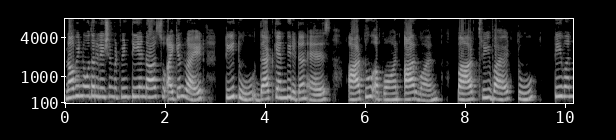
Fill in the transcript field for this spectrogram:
Now we know the relation between T and R. So I can write T2 that can be written as R2 upon R1 power 3 by 2 T1.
